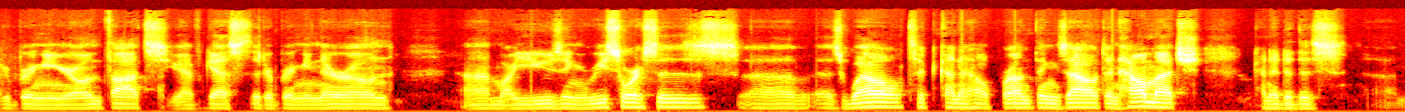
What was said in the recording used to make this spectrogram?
you're bringing your own thoughts. You have guests that are bringing their own. Um, are you using resources uh, as well to kind of help run things out? And how much, kind of to this um,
